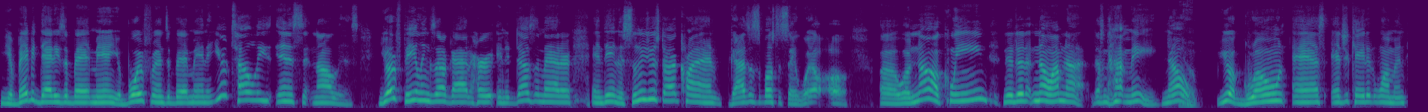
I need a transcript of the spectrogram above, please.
Your baby daddy's a bad man. Your boyfriend's a bad man, and you're totally innocent in all this. Your feelings are got hurt, and it doesn't matter. And then as soon as you start crying, guys are supposed to say, "Well, oh, uh, well, no, queen. No, I'm not. That's not me. No." Yep. You're a grown ass educated woman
